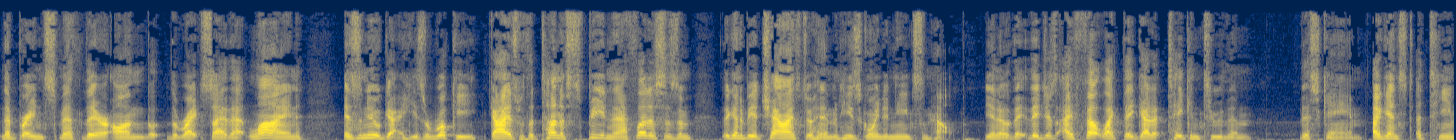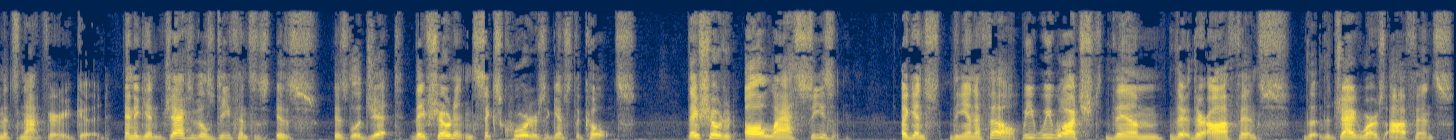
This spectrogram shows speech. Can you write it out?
that Braden Smith there on the, the right side of that line is a new guy. He's a rookie. Guys with a ton of speed and athleticism, they're going to be a challenge to him, and he's going to need some help. You know, they, they just, I felt like they got it taken to them this game against a team that's not very good. And again, Jacksonville's defense is, is, is legit. They've shown it in six quarters against the Colts. They showed it all last season against the NFL. We we watched them their, their offense the, the Jaguars offense.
